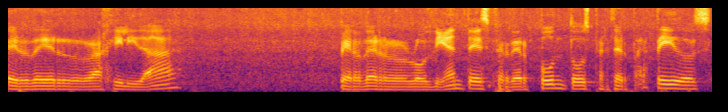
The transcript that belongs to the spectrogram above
perder agilidad, perder los dientes, perder puntos, perder partidos.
